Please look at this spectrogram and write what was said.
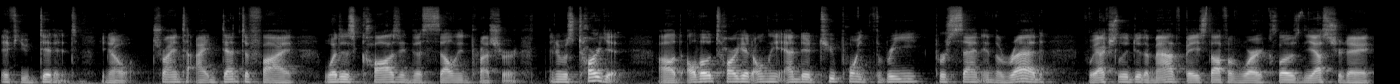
if you didn't. You know, trying to identify what is causing this selling pressure. And it was Target. Uh, although Target only ended 2.3% in the red, if we actually do the math based off of where it closed yesterday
